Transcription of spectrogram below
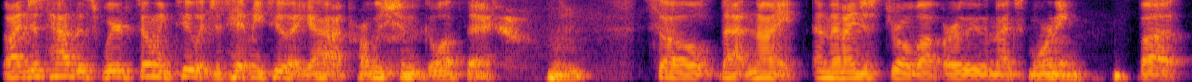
But I just had this weird feeling too. It just hit me too. Like, yeah, I probably shouldn't go up there. Hmm. So that night, and then I just drove up early the next morning. But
